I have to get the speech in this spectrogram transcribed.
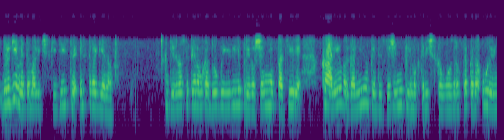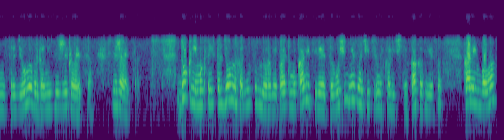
Другие метаболические действия эстрогенов. В 1991 году выявили превышение потери калия в организме при достижении климактерического возраста, когда уровень эстрадиола в организме сжигается, снижается. До климакса эстрадиол находился в норме, поэтому калий теряется в очень незначительных количествах. Как известно, калий в баланс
